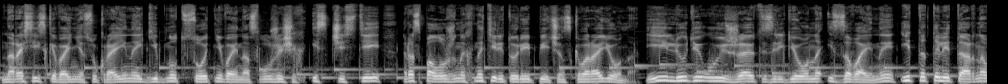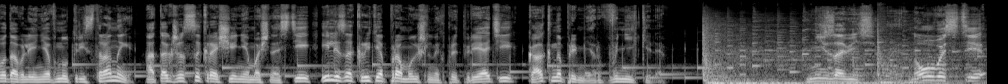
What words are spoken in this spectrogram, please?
На российской войне с Украиной гибнут сотни военнослужащих из частей, расположенных на территории Печенского района. И люди уезжают из региона из-за войны и тоталитарного давления внутри страны, а также сокращения мощностей или закрытия промышленных предприятий, как, например, в Никеле. Независимые новости.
